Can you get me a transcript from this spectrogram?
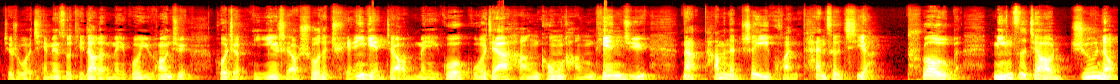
就是我前面所提到的美国宇航局，或者你硬是要说的全一点，叫美国国家航空航天局。那他们的这一款探测器啊，probe 名字叫 Juno。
